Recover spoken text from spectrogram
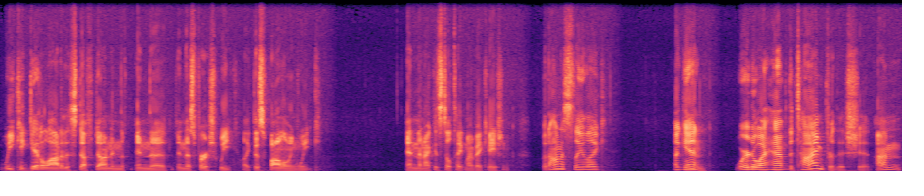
we could get a lot of this stuff done in the in the in this first week, like this following week, and then I could still take my vacation. But honestly, like, again, where do I have the time for this shit? I'm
